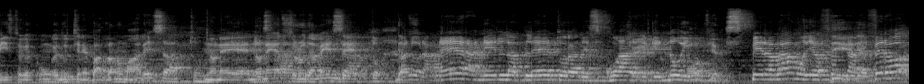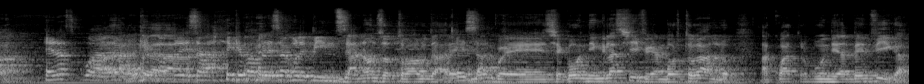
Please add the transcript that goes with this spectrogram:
visto che comunque tutti ne parlano male. Esatto. Non è, non esatto, è assolutamente. Esatto. Da... Allora, era nella pletora di squadre certo, che noi ovvio. speravamo di affrontare, sì, di però è una squadra ah, che, va presa, che, va presa, con le pinze. Da non sottovalutare. Esatto. Comunque, secondi in classifica in Portogallo a 4 punti dal Benfica.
